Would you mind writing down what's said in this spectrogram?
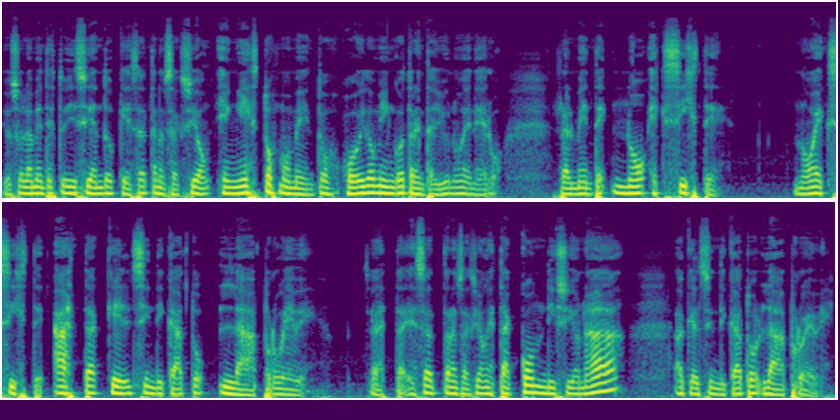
Yo solamente estoy diciendo que esa transacción en estos momentos, hoy domingo 31 de enero, realmente no existe. No existe hasta que el sindicato la apruebe. O sea, esa transacción está condicionada a que el sindicato la apruebe.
